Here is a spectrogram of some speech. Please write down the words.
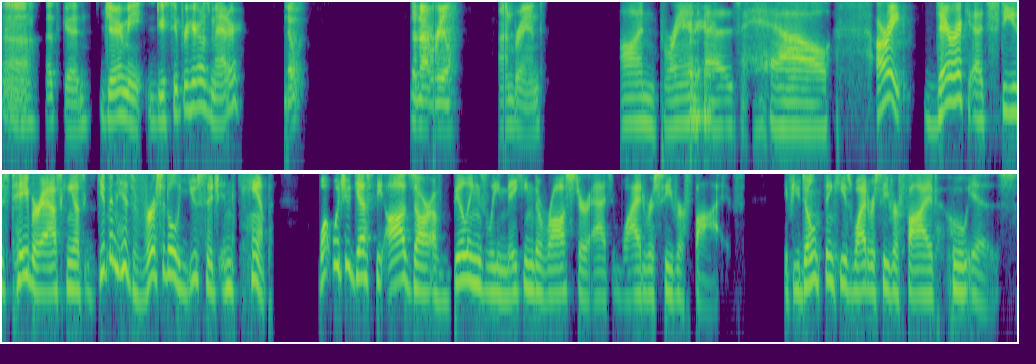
uh, that's good. Jeremy, do superheroes matter? nope. They're not real. On brand. On brand as hell. All right. Derek at Steve's Tabor asking us, given his versatile usage in camp, what would you guess the odds are of Billingsley making the roster at wide receiver five? If you don't think he's wide receiver five, who is?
